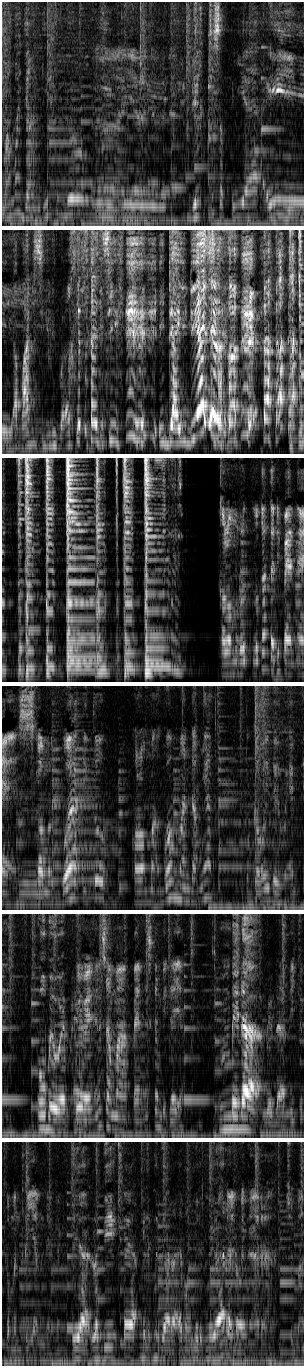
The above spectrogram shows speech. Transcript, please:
mama jangan gitu dong Ah, Ih, iya, benar-benar. dia tuh setia ih Iya. apaan sih geli banget anjing ide-ide aja loh kalau menurut lu kan tadi PNS Hmm. kalau menurut gua itu kalau mak gua mandangnya pegawai BUMN oh BUMN BUMN sama PNS kan beda ya? Hmm, beda beda. Lebih ke kementerian ya kan? Iya lebih kayak milik negara. Emang milik negara Milik dong. negara. Cuman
